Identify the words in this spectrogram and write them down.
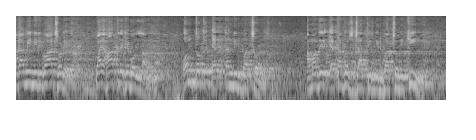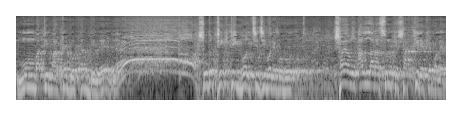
আগামী নির্বাচনে পায়ে হাত রেখে বললাম, অন্তত একটা নির্বাচন, আমাদের একাদশ জাতীয় নির্বাচনে কি মোমবাতি মার্কায় ভোটটা দিবেন শুধু ঠিক ঠিক বলছি জীবনে বহুত। স্বয়ং আল্লাহ রাসুলকে সাক্ষী রেখে বলেন,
